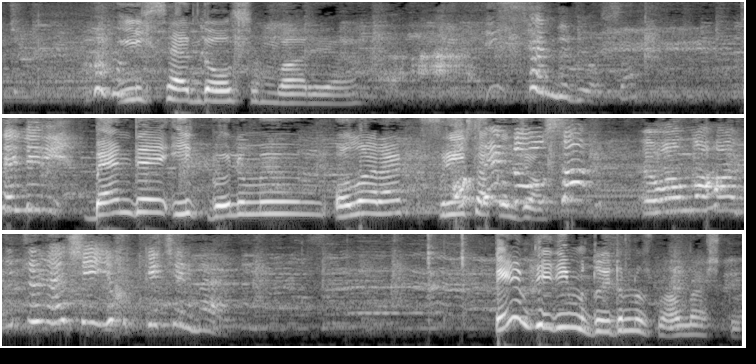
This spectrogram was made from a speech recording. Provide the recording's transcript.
ilk sende olsun bari ya. İlk sende diyorsa. Telleri. Ben de ilk bölümüm olarak free o sende takılacağım. olsa e, vallahi bütün her şeyi yıkıp geçerim he. Benim dediğimi duydunuz mu Allah aşkına?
